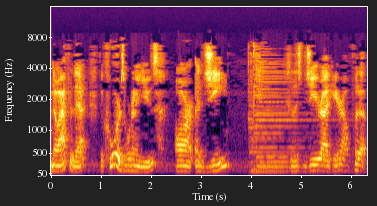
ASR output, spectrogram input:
Now after that, the chords we're going to use are a G. So this G right here, I'll put up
